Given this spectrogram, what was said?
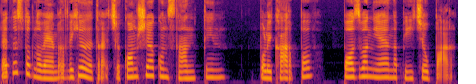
15. novembra 2003. komšija Konstantin Polikarpov pozvan je na piće u park.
